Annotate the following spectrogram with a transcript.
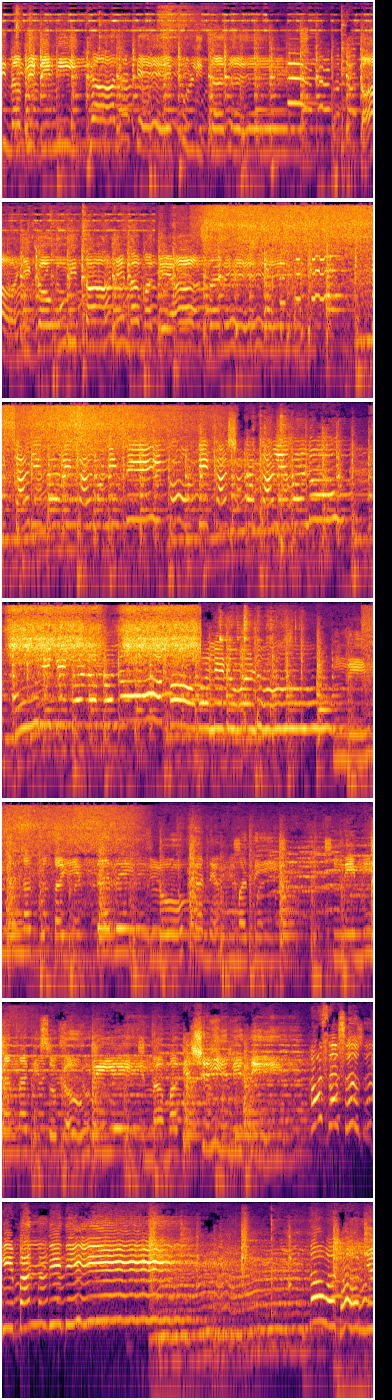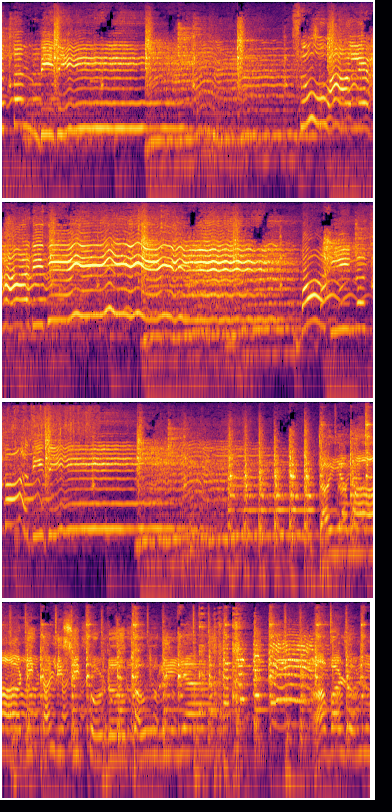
ದಿನ ಬಿಡಿ ನೀ ಧ್ಯಾನಕ್ಕೆ ಕುಳಿತರೆ. ತಾಯಿ ಗೌರಿ ತಾನೆ ನಮಗೆ ಆಸರೆ. ನೀನು ನಗುತ್ತ ಇದ್ದರೆ ಲೋಕ ನೆಮ್ಮದಿ. ನಿನ್ನ ನಗಿಸು ಗೌರಿಯೇ ನಮಗೆ ಶ್ರೀನಿಧಿ. ಹೊಸ ಸುಕ್ಕಿ ಬಂದಿದೆ. ನವಧಾನ್ಯ ತಂದಿದೆ ಸುವಾಲೆ ಹಾಡಿದೆ ಬಾಗಿನ ಕಾದಿದೆ ದಯಮಾಡಿ ಕಳಿಸಿಕೊಡು ಗೌರಿಯ ಅವಳೊಮ್ಮೆ ನೋಡಲವಳ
